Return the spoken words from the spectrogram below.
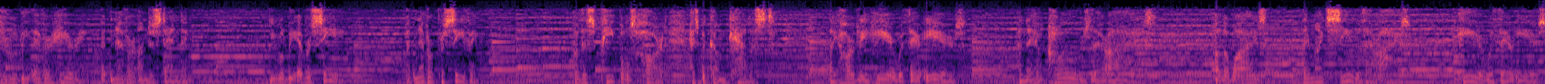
You will be ever hearing, but never understanding. You will be ever seeing, but never perceiving. For this people's heart has become calloused. They hardly hear with their ears, and they have closed their eyes. Otherwise, they might see with their eyes hear with their ears,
